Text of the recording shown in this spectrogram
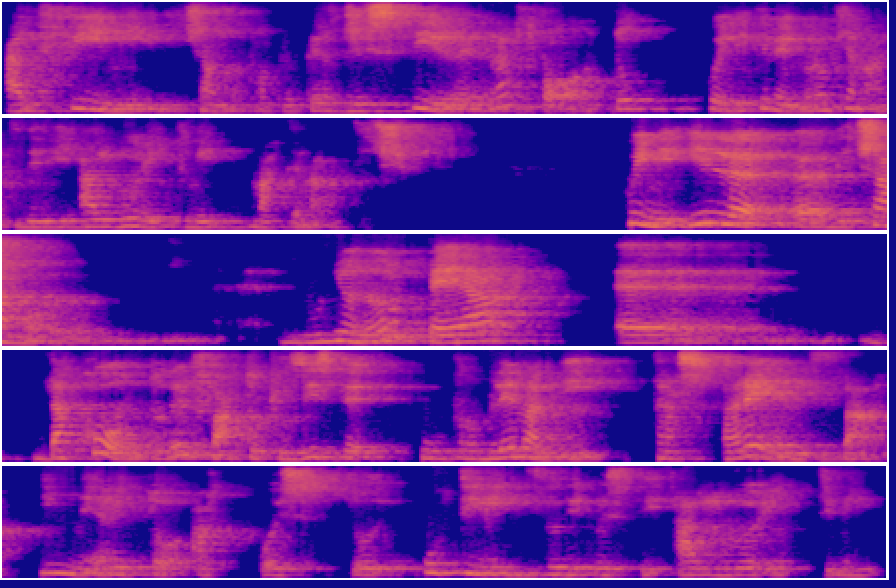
ai fini, diciamo, proprio per gestire il rapporto, quelli che vengono chiamati degli algoritmi matematici. Quindi il, eh, diciamo, l'Unione Europea eh, dà conto del fatto che esiste un problema di trasparenza in merito a questo utilizzo di questi algoritmi.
